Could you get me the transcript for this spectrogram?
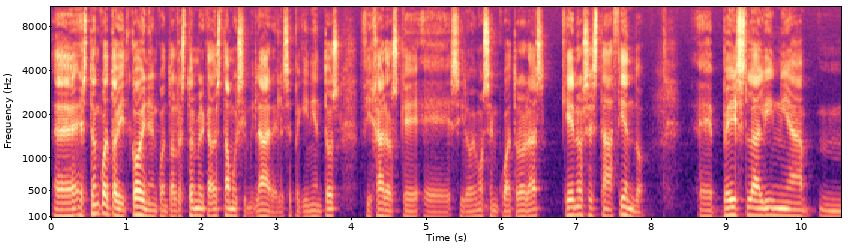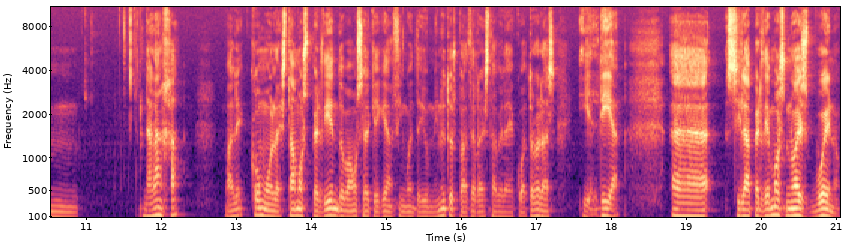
Eh, esto en cuanto a Bitcoin, en cuanto al resto del mercado está muy similar. El SP500, fijaros que si lo vemos en cuatro horas, ¿Qué nos está haciendo? Eh, ¿Veis la línea mm, naranja, ¿vale? Como la estamos perdiendo, vamos a ver que quedan 51 minutos para cerrar esta vela de 4 horas y el día. Eh, si la perdemos no es bueno,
